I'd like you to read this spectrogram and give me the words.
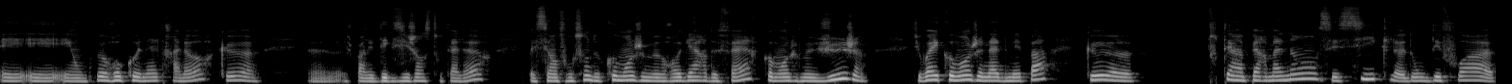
Et, on peut reconnaître alors que, je parlais d'exigence tout à l'heure, ben, c'est en fonction de comment je me regarde faire, comment je me juge, tu vois, et comment je n'admets pas que tout est impermanent, c'est cycle, donc des fois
